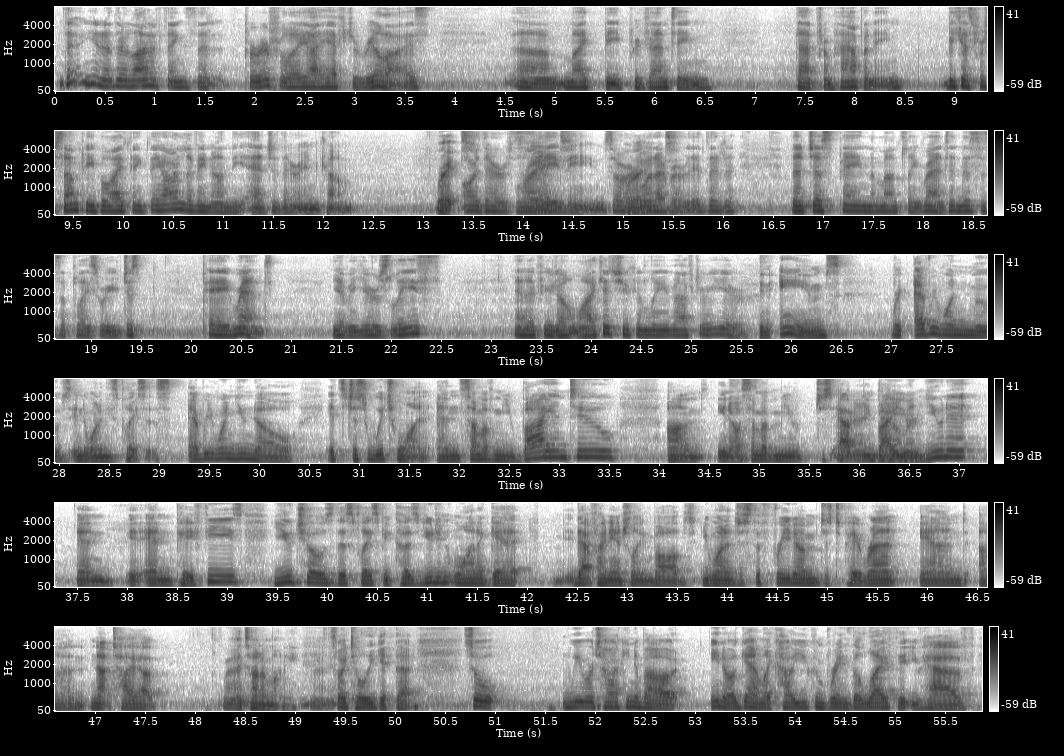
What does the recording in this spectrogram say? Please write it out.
There, you know, there are a lot of things that peripherally I have to realize um, might be preventing that from happening. Because for some people, I think they are living on the edge of their income Right. or their Right. savings or Right. whatever. That they're just paying the monthly rent, and this is a place where you just pay rent. You have a year's lease, and if you don't like it, you can leave after a year. in Ames, everyone moves into one of these places. Everyone you know, it's just which one. And some of them you buy into, um, you know, some of them you just app, you buy your unit and and pay fees. You chose this place because you didn't want to get that financially involved. You wanted just the freedom just to pay rent and um, not tie up a ton of money. Right. So I totally get that. So we were talking about, you know, again, like how you can bring the life that you have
